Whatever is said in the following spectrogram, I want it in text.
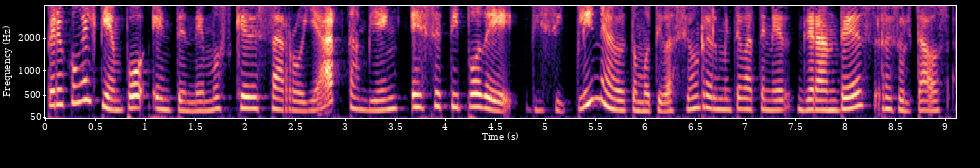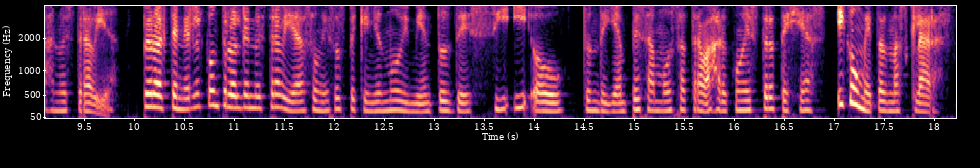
Pero con el tiempo entendemos que desarrollar también ese tipo de disciplina de automotivación realmente va a tener grandes resultados a nuestra vida. Pero al tener el control de nuestra vida son esos pequeños movimientos de CEO donde ya empezamos a trabajar con estrategias y con metas más claras.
